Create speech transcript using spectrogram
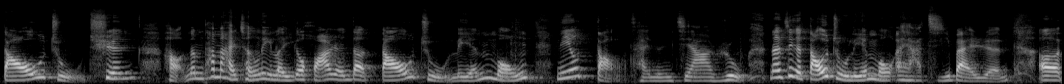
岛主圈。好，那么他们还成立了一个华人的岛主联盟，你有岛才能加入。那这个岛主联盟，哎呀，几百人，呃。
